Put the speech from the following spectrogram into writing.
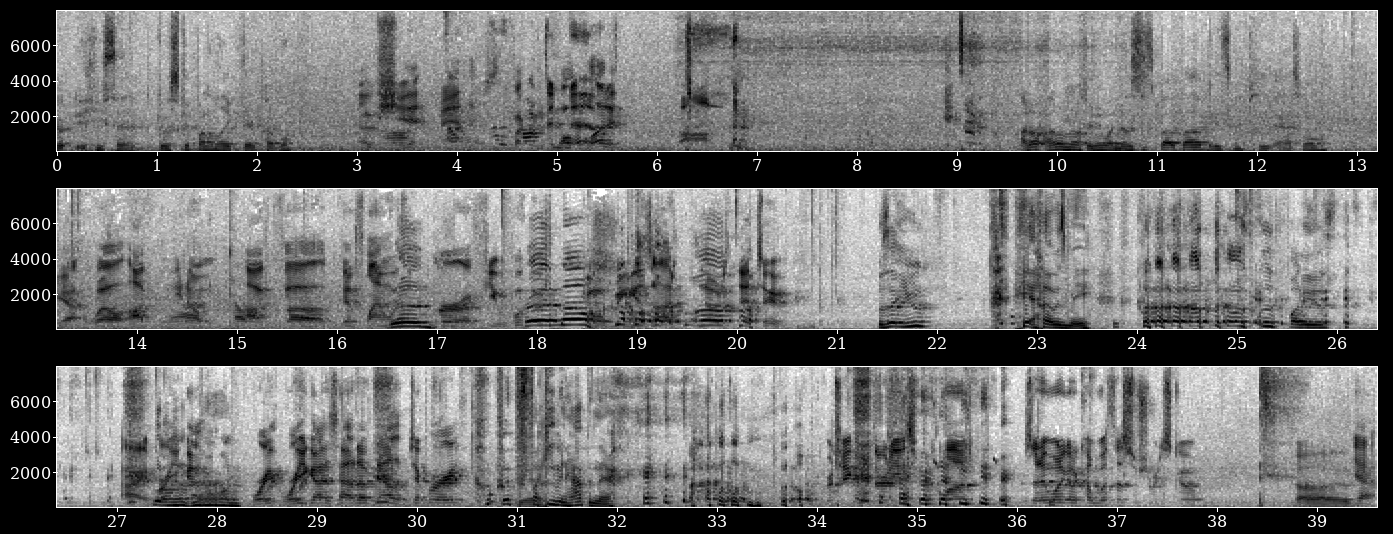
Go, he said, "Go skip on a lake there, Pebble." Oh shit, man. That's I fucking talked cold blooded. Bob. I don't. I don't know if anyone knows this about Bob, but he's a complete asshole. Yeah, well, I've you know I've uh, been flying with Red. him for a few Red, no! couple weekends. I've noticed that too. Was that you? yeah, that was me. that was the funniest. All right, where you guys? Where, where you guys out of now? The temporary? What the fuck even happened there? We're taking 30s for blood. Is anyone gonna come with us, or should we just go? Uh, Yeah.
